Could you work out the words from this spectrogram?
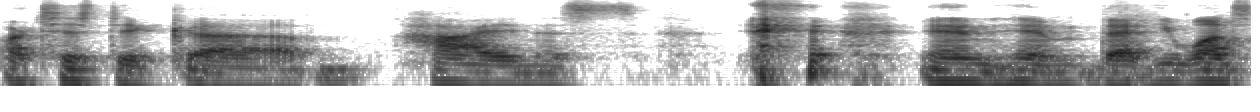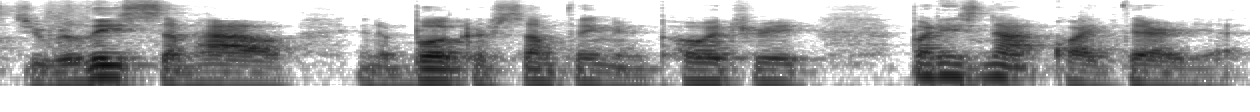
artistic uh, highness in him that he wants to release somehow in a book or something in poetry, but he's not quite there yet.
